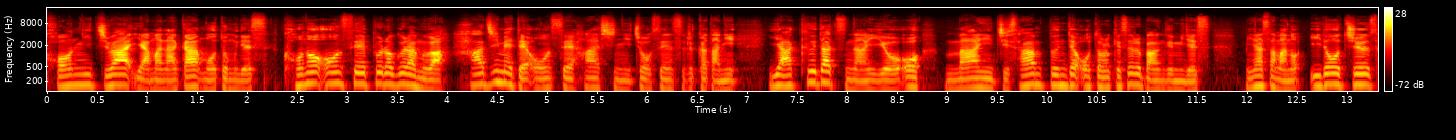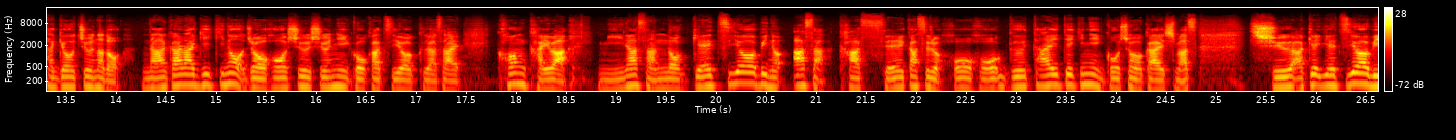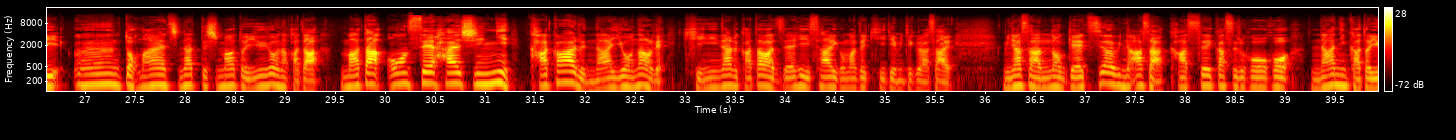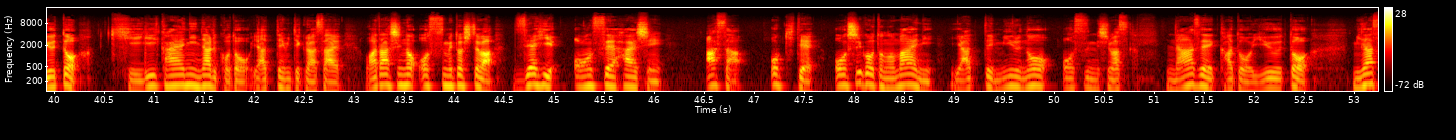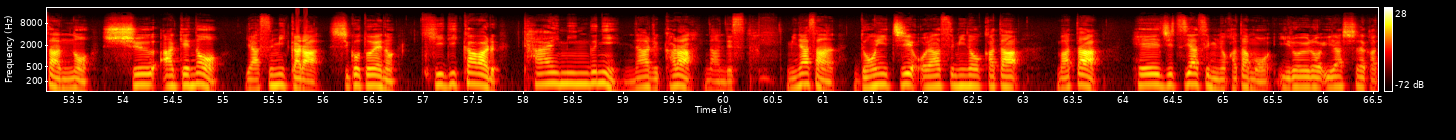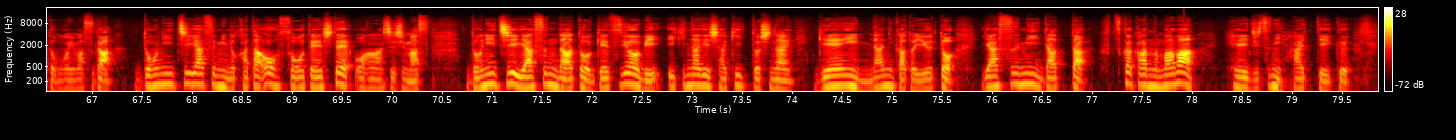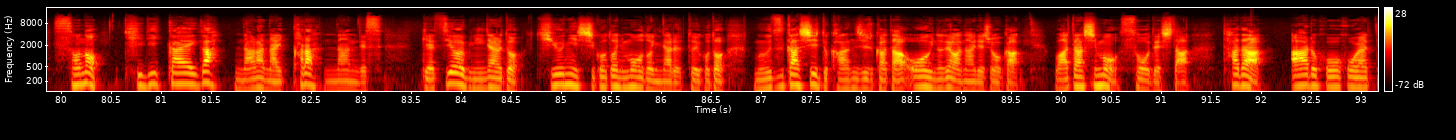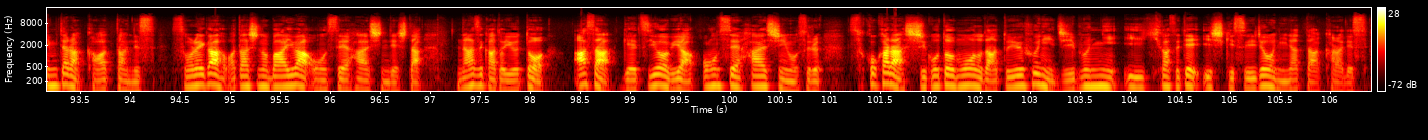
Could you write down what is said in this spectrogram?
こんにちは、山中もとむです。この音声プログラムは初めて音声配信に挑戦する方に役立つ内容を毎日3分でお届けする番組です。皆様の移動中、作業中など、ながら聞きの情報収集にご活用ください。今回は皆さんの月曜日の朝活性化する方法具体的にご紹介します。週明け月曜日、うーんと毎日なってしまうというような方、また音声配信に関わる内容なので気になる方はぜひ最後まで聞いてみてください。皆さんの月曜日の朝活性化する方法何かというと切り替えになることをやってみてください。私のおすすめとしてはぜひ音声配信朝起きてお仕事の前にやってみるのをお勧めします。なぜかというと皆さんの週明けの休みから仕事への切り替わるタイミングになるからなんです。皆さん土日お休みの方また平日休みの方もいろいろいらっしゃるかと思いますが、土日休みの方を想定してお話しします。土日休んだ後、月曜日いきなりシャキッとしない原因何かというと、休みだった2日間のまま平日に入っていく。その切り替えがならないからなんです。月曜日になると急に仕事にモードになるということ難しいと感じる方多いのではないでしょうか。私もそうでした。ただ、ある方法をやってみたら変わったんです。それが私の場合は音声配信でした。なぜかというと、朝、月曜日は音声配信をする。そこから仕事モードだというふうに自分に言い聞かせて意識するようになったからです。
